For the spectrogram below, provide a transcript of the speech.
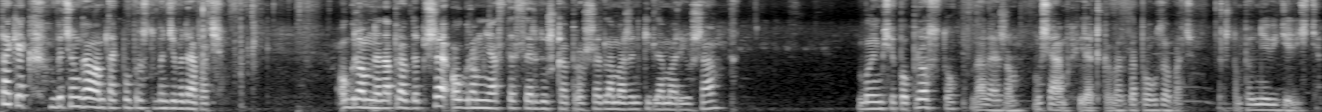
Tak jak wyciągałam, tak po prostu będziemy drapać. Ogromne, naprawdę przeogromniaste serduszka, proszę, dla Marzenki, dla Mariusza. Bo im się po prostu należą. Musiałam chwileczkę Was zapauzować. Zresztą pewnie widzieliście.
